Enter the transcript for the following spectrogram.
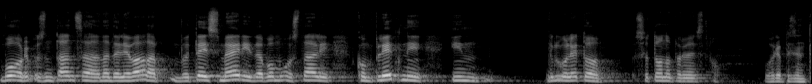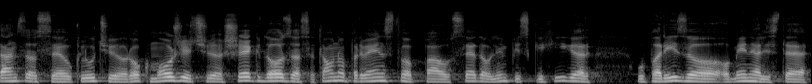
bo reprezentanca nadaljevala v tej smeri, da bomo ostali kompletni in drugo leto svetovno prvenstvo. V reprezentanco se vključijo Rok Možič, še kdo za svetovno prvenstvo, pa vse do olimpijskih iger v Parizu. Omenjali ste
